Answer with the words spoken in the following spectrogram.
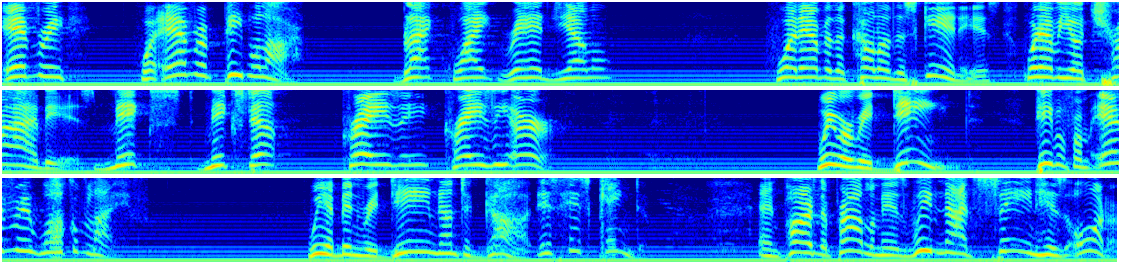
every, wherever people are black, white, red, yellow, whatever the color of the skin is, whatever your tribe is, mixed, mixed up, crazy, crazier. We were redeemed. People from every walk of life. We have been redeemed unto God. It's His kingdom. And part of the problem is we've not seen His order.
